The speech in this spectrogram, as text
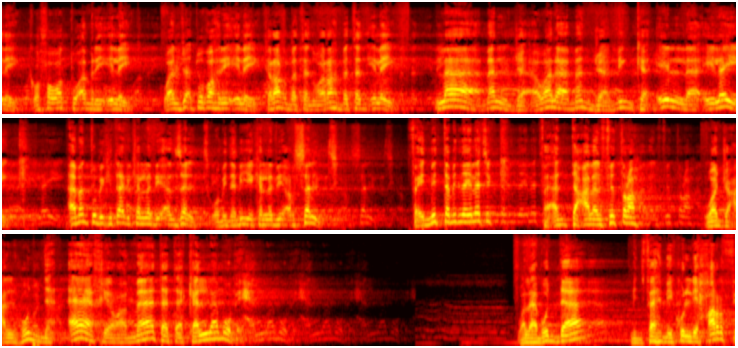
إليك وفوضت أمري إليك وألجأت ظهري إليك رغبة ورهبة إليك لا ملجأ ولا منجى منك إلا إليك. آمنت بكتابك الذي أنزلت وبنبيك الذي أرسلت. فإن مت من ليلتك فأنت على الفطرة واجعلهن آخر ما تتكلم به. ولا بد من فهم كل حرف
